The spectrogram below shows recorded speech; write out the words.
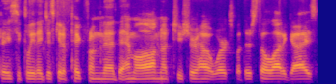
Basically, they just get a pick from the the MLL. I'm not too sure how it works, but there's still a lot of guys.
